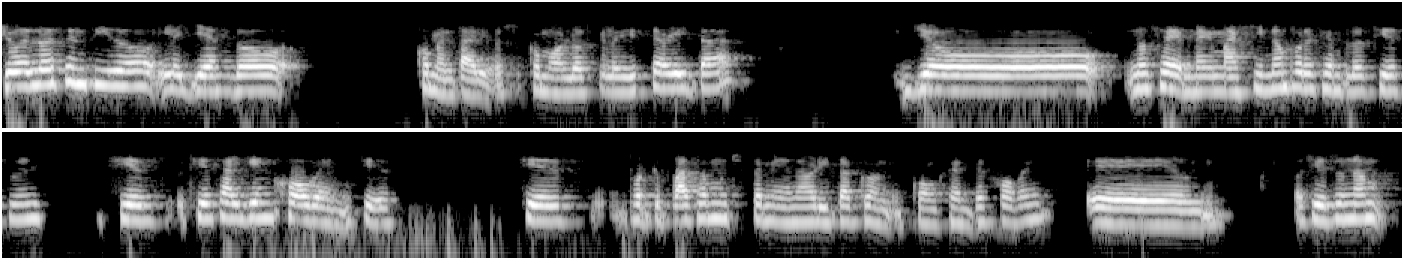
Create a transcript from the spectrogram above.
yo lo he sentido leyendo comentarios, como los que le diste ahorita. Yo, no sé, me imagino, por ejemplo, si es un, si es, si es alguien joven, si es, si es, porque pasa mucho también ahorita con, con gente joven, eh, o si es una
